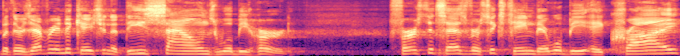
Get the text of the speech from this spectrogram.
but there's every indication that these sounds will be heard. First, it says, verse 16, there will be a cry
